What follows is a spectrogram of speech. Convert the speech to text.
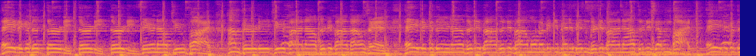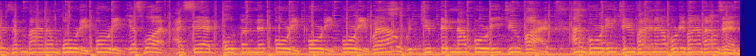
Hey, look at the 30, 30, 30. There now, 25. I'm 32, 5 now, 35,000. Hey, look at there now, 35, 35. I'm on a bitty, bitty, bitty, 35 now, 37, 5. Hey, look at there, 7, 5 now, 40, 40. Guess what? I said open at 40, 40, 40. Well, would you bid now 42, 5? I'm 40. 42, now 45,000.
